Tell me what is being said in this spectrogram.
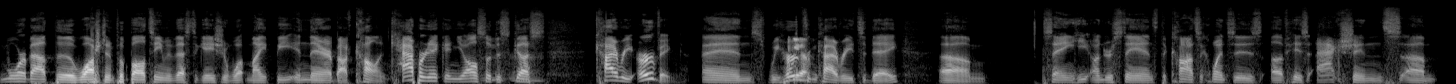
more about the Washington football team investigation, what might be in there about Colin Kaepernick, and you also mm-hmm. discussed Kyrie Irving. And we heard yeah. from Kyrie today um, saying he understands the consequences of his actions. Um,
